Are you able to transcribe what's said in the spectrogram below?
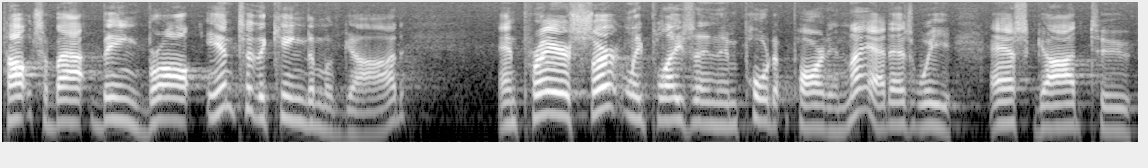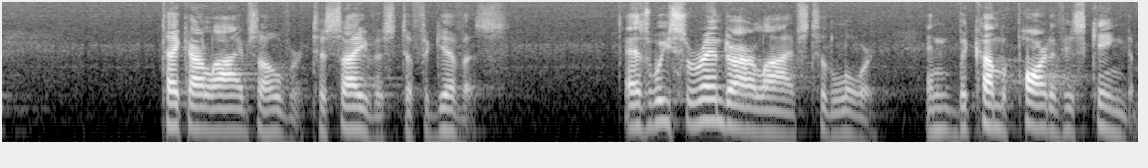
talks about being brought into the kingdom of God. And prayer certainly plays an important part in that as we ask God to take our lives over, to save us, to forgive us, as we surrender our lives to the Lord and become a part of His kingdom.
